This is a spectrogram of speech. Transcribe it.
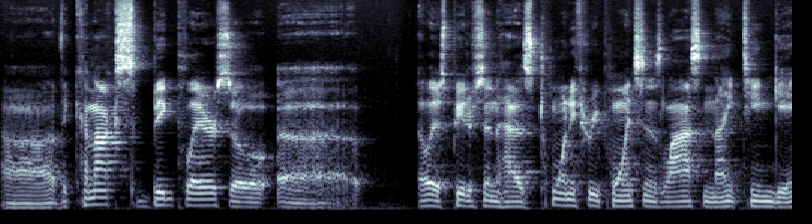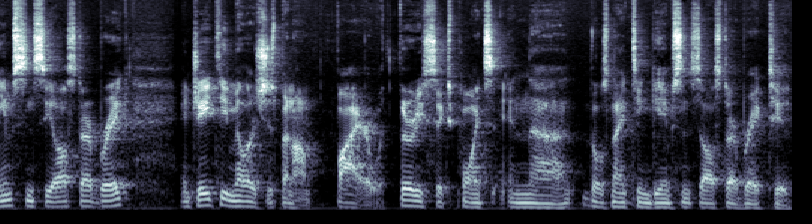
Uh, the Canucks, big player, so uh, Elias Pettersson has 23 points in his last 19 games since the All Star break. And JT Miller's just been on fire with 36 points in uh, those 19 games since All Star break, too.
